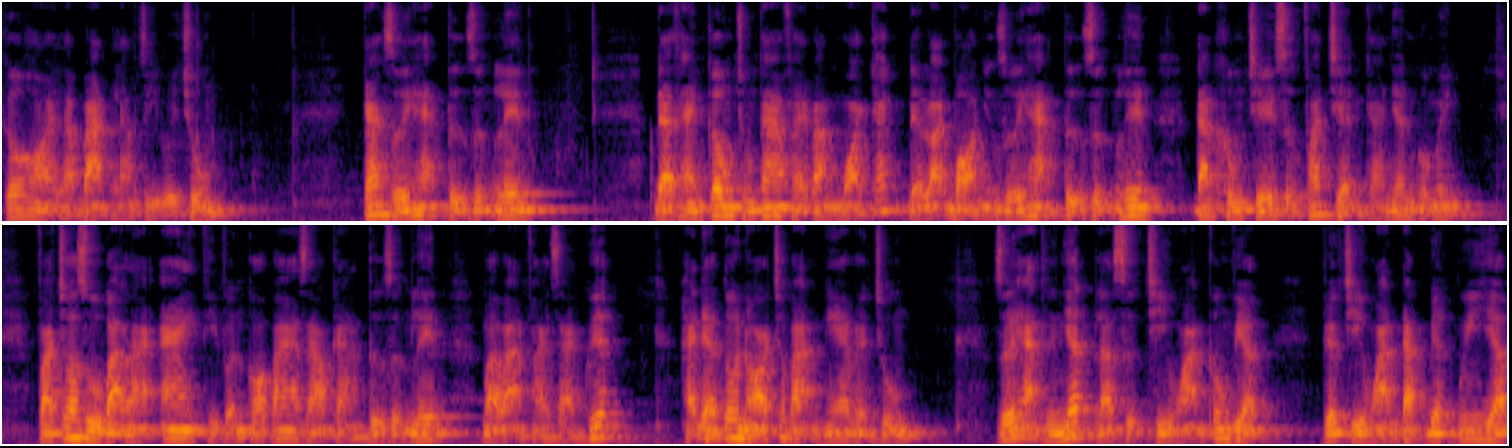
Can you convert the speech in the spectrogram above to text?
Câu hỏi là bạn làm gì với chúng? Các giới hạn tự dựng lên. Để thành công chúng ta phải bằng mọi cách để loại bỏ những giới hạn tự dựng lên đang khống chế sự phát triển cá nhân của mình. Và cho dù bạn là ai thì vẫn có ba rào cản tự dựng lên mà bạn phải giải quyết. Hãy để tôi nói cho bạn nghe về chúng. Giới hạn thứ nhất là sự trì hoãn công việc. Việc trì hoãn đặc biệt nguy hiểm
